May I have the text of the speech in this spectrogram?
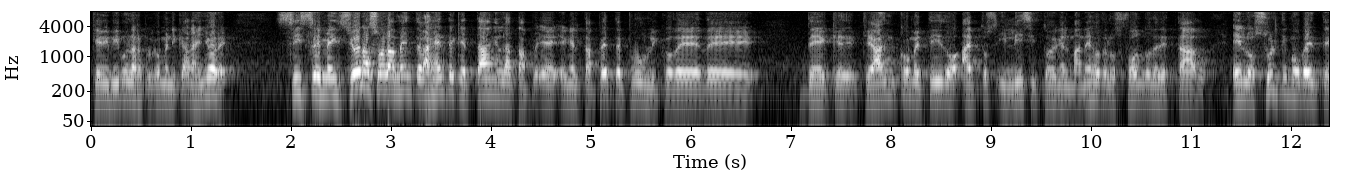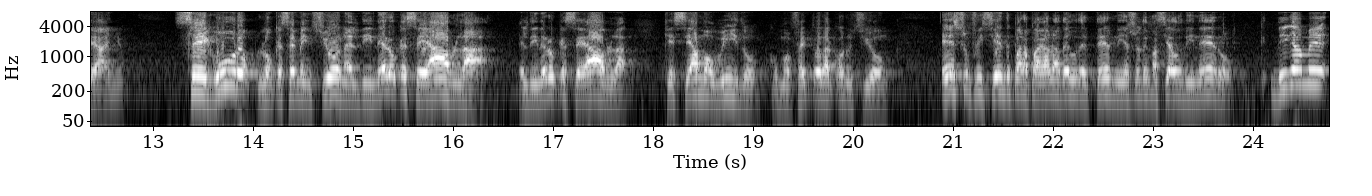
que vivimos en la República Dominicana. Señores, si se menciona solamente la gente que están en, la tape- eh, en el tapete público de, de- de que, que han cometido actos ilícitos en el manejo de los fondos del Estado en los últimos 20 años, seguro lo que se menciona, el dinero que se habla, el dinero que se habla, que se ha movido como efecto de la corrupción, es suficiente para pagar la deuda eterna y eso es demasiado dinero. dígame,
